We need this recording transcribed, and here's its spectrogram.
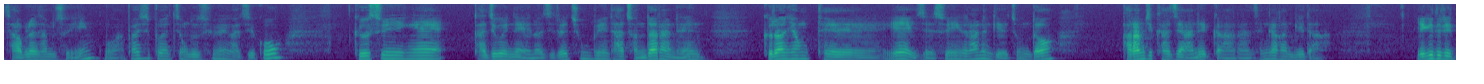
4분의 3 스윙, 뭐 한 80% 정도 스윙을 가지고 그 스윙에 가지고 있는 에너지를 충분히 다 전달하는 그런 형태의 이제 스윙을 하는 게 좀더 바람직하지 않을까라는 생각합니다. 얘기 드리,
